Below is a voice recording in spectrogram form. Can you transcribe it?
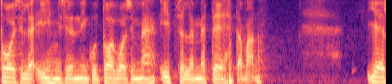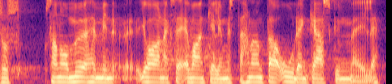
toisille ihmisille niin kuin toivoisimme itsellemme tehtävän. Jeesus sanoo myöhemmin Johanneksen evankeliumista, hän antaa uuden käskyn meille –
